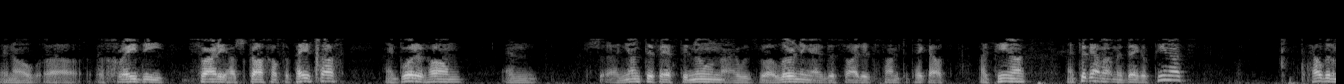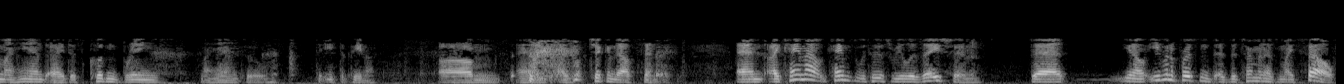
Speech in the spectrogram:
you know, uh, a chredi Sfardi hashgacha for Pesach. I brought it home, and on Yontif afternoon, I was uh, learning. I decided it's time to take out my peanuts. I took out my bag of peanuts, held it in my hand, and I just couldn't bring my hand to to eat the peanut. Um, and I chickened out since. And I came out came to this realization that you know even a person as determined as myself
